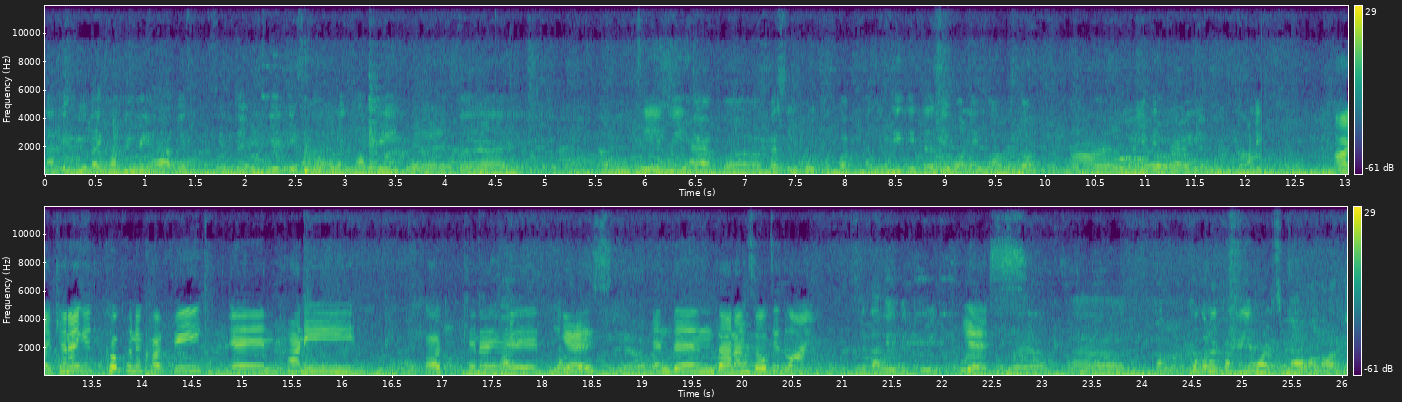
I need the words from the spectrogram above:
Uh, if you like coffee, we have it. It's coconut coffee. Uh, tea, we have uh, passion fruit coconut tea. It's a new one in our store. Uh, you can try um, honey. Uh, can I get coconut coffee and honey? Uh, can I get yes? And then danang salted lime. That will be three? Yes. co- coconut coffee, you want small or large?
